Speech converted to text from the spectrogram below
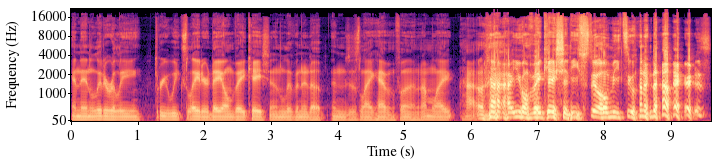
and then literally three weeks later they on vacation, living it up and just like having fun. And I'm like, how, how are you on vacation? You still owe me two hundred dollars.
